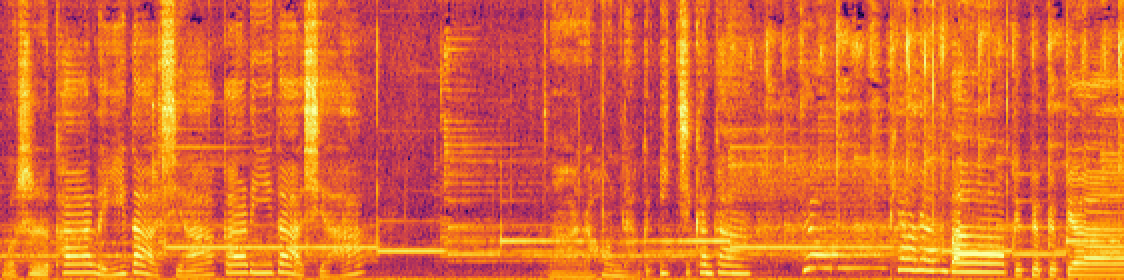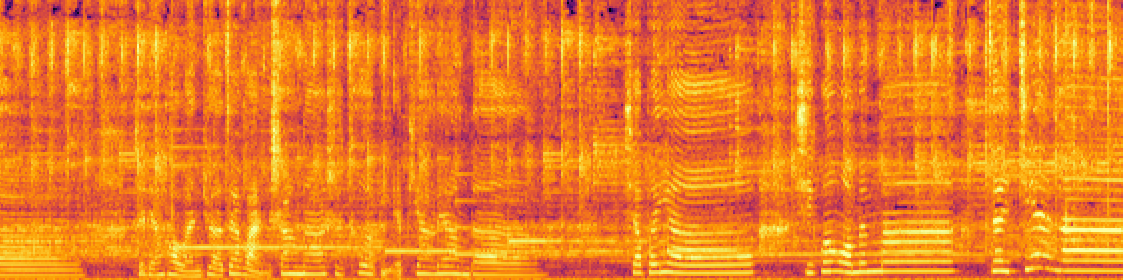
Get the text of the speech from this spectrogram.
我是咖喱大侠，咖喱大侠。那，然后两个一起看看，哟，漂亮吧？彪彪彪彪！这两款玩具啊在晚上呢是特别漂亮的。小朋友喜欢我们吗？再见啦！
